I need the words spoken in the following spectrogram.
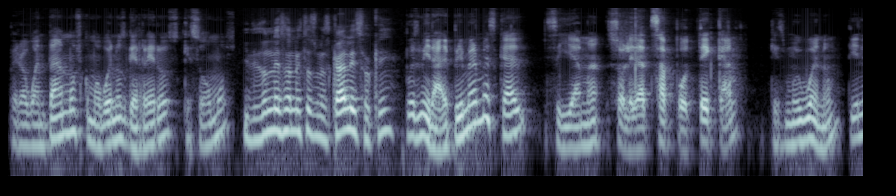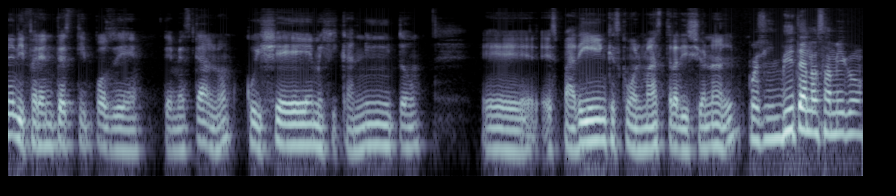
Pero aguantamos como buenos guerreros que somos. ¿Y de dónde son estos mezcales o qué? Pues mira, el primer mezcal se llama Soledad Zapoteca, que es muy bueno. Tiene diferentes tipos de, de mezcal, ¿no? Cuiché, mexicanito, eh, espadín, que es como el más tradicional. Pues invítanos, amigo.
